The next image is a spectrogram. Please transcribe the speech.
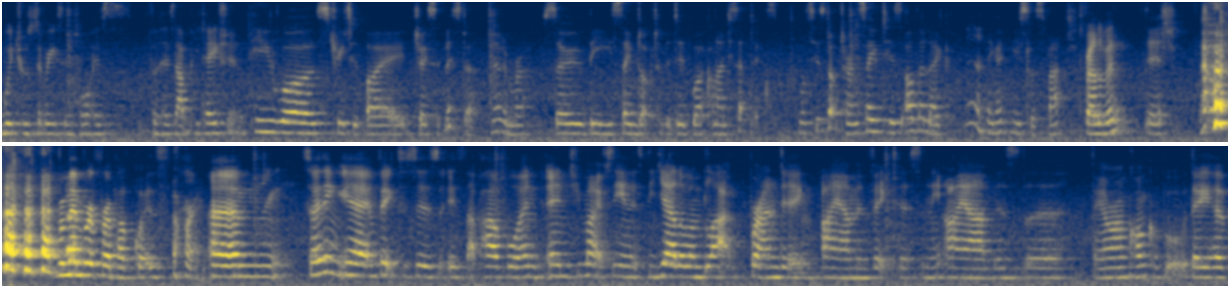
which was the reason for his for his amputation. He was treated by Joseph Lister in Edinburgh, so the same doctor that did work on antiseptics was his doctor and saved his other leg. Yeah, there you go, useless fact. Relevant. Ish. Remember it for a pub quiz. Alright. Um, so I think yeah, Invictus is, is that powerful, and and you might have seen it's the yellow and black branding. I am Invictus, and the I am is the they are unconquerable. They have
